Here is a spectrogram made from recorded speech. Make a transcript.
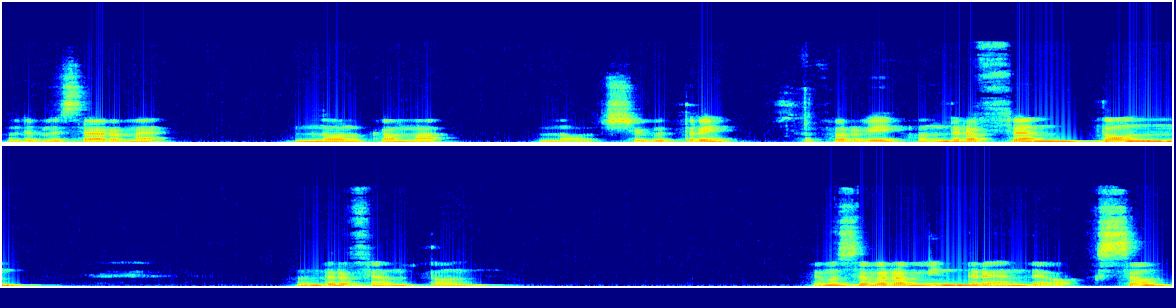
multiplicerar med 0,023 så får vi 115 115 det måste vara mindre än det också.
